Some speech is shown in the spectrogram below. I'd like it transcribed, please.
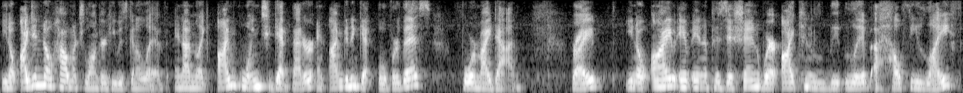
you know, I didn't know how much longer he was going to live. And I'm like, I'm going to get better and I'm going to get over this for my dad. Right. You know, I am in a position where I can li- live a healthy life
